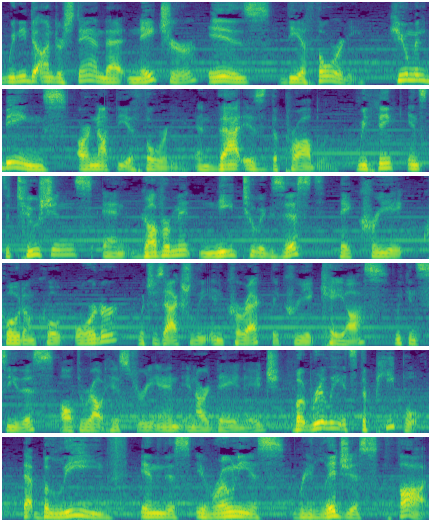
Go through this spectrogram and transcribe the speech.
We need to understand that nature is the authority. Human beings are not the authority, and that is the problem. We think institutions and government need to exist. They create quote unquote order, which is actually incorrect. They create chaos. We can see this all throughout history and in our day and age. But really, it's the people that believe in this erroneous religious thought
